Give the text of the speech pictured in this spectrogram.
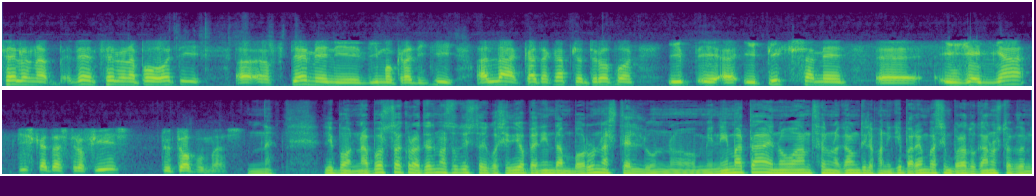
θέλω να, δεν θέλω να πω ότι φτέμενοι δημοκρατικοί αλλά κατά κάποιον τρόπο υπήρξαμε η γενιά της καταστροφής του τόπου μας. Ναι. Λοιπόν, να πω στους ακροατές μας ότι στο 2250 μπορούν να στέλνουν ε, μηνύματα ενώ αν θέλουν να κάνουν τηλεφωνική παρέμβαση μπορούν να το κάνουν στο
